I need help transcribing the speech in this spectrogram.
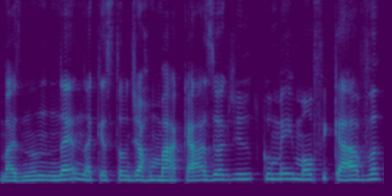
Mas né, na questão de arrumar a casa, eu acredito que o meu irmão ficava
